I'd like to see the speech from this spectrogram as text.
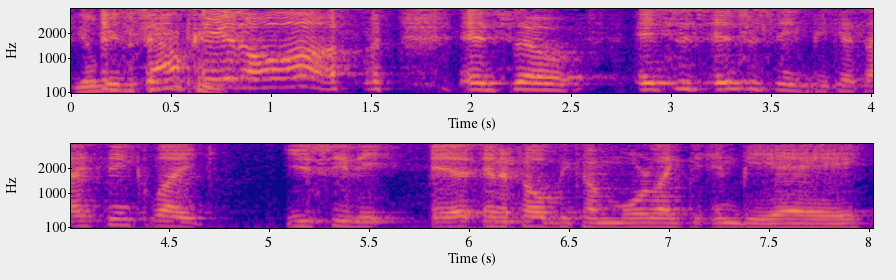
You'll be the you Pay it all off. And so it's just interesting because I think like you see the NFL become more like the NBA,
